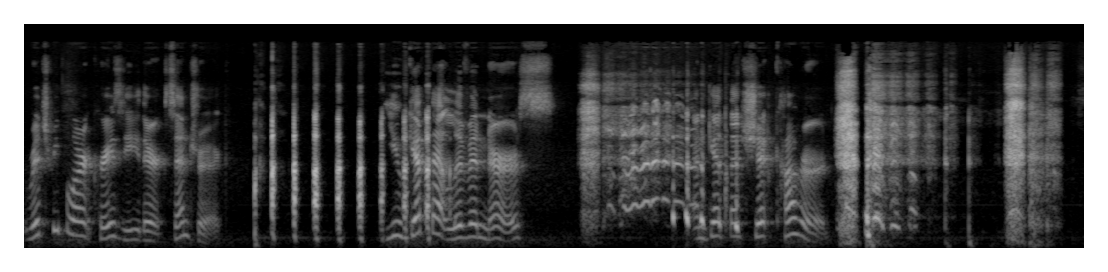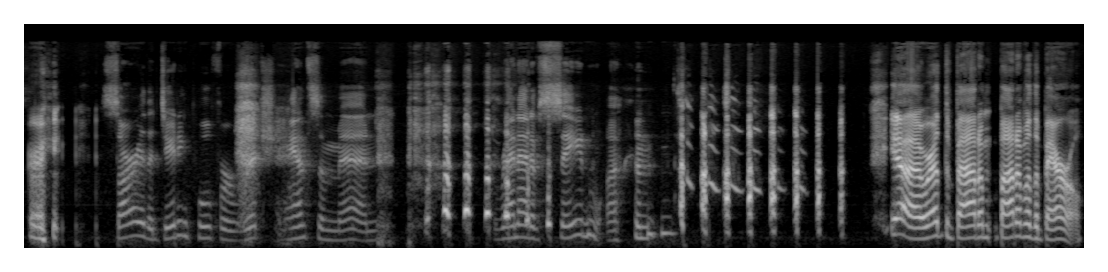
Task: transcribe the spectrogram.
Rich people aren't crazy; they're eccentric. you get that live-in nurse and get that shit covered. Right. Sorry, the dating pool for rich, handsome men ran out of sane ones. Yeah, we're at the bottom bottom of the barrel.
